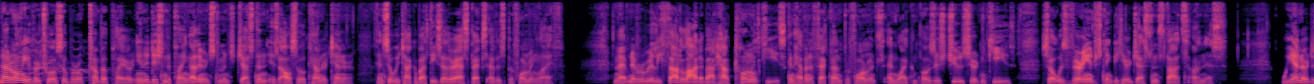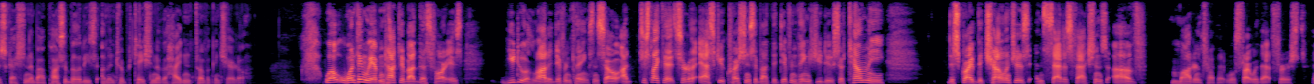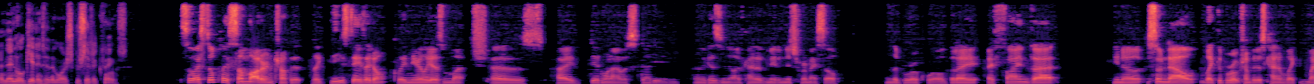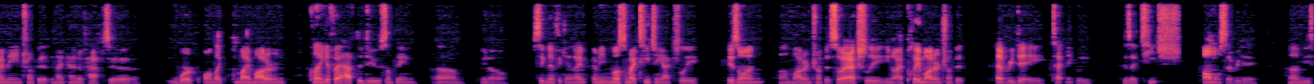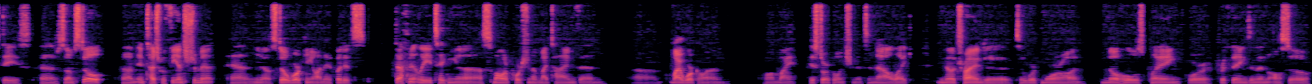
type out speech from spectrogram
Not only a virtuoso Baroque trumpet player, in addition to playing other instruments, Justin is also a countertenor, and so we talk about these other aspects of his performing life. And I've never really thought a lot about how tonal keys can have an effect on performance and why composers choose certain keys, so it was very interesting to hear Justin's thoughts on this. We end our discussion about possibilities of interpretation of the Haydn Trumpet Concerto. Well, one thing we haven't talked about thus far is you do a lot of different things. And so I'd just like to sort of ask you questions about the different things you do. So tell me, describe the challenges and satisfactions of modern trumpet. We'll start with that first, and then we'll get into the more specific things. So I still play some modern trumpet. Like these days, I don't play nearly as much as I did when I was studying, and because you know I've kind of made a niche for myself in the Baroque world. But I I find that you know, so now like the Baroque trumpet is kind of like my main trumpet, and I kind of have to work on like my modern playing if I have to do something, um, you know, significant. I, I mean, most of my teaching actually is on uh, modern trumpet. So I actually, you know, I play modern trumpet every day technically because I teach almost every day um, these days. Uh, so I'm still um, in touch with the instrument and you know still working on it, but it's definitely taking a, a smaller portion of my time than uh, my work on on my historical instruments, and now like you know trying to to work more on no holes playing for for things, and then also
